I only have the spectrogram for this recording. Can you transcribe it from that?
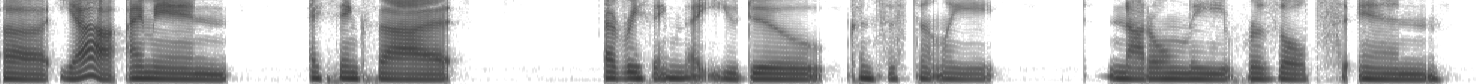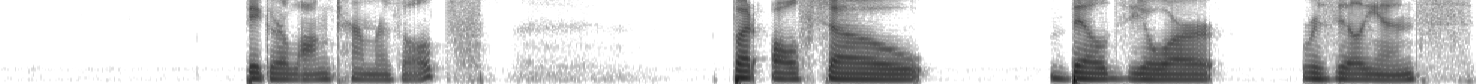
Uh, yeah. I mean, I think that everything that you do consistently not only results in bigger long term results, but also builds your resilience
